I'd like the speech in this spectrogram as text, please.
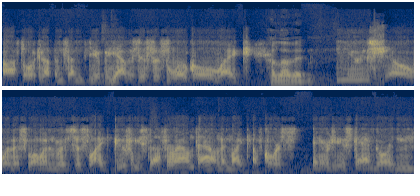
I'll have to look it up and send it to you. But yeah, it was just this local like i love it news show where this woman was just like goofy stuff around town, and like of course interviews Stan Gordon,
